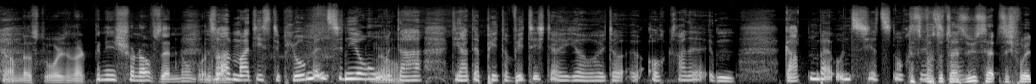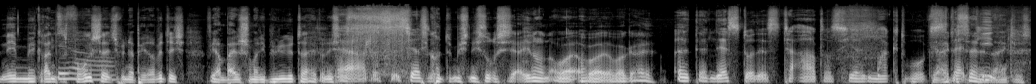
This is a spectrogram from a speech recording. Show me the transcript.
kam das durch und sagt, bin ich schon auf Sendung? Und Das war Mattis Diplom-Inszenierung Ja. und da, die hat der Peter Wittig, der hier heute äh, auch gerade im Garten bei uns jetzt noch Das war total weil- süß. Er hat sich vorhin neben mir gerade Ja. vorgestellt. Ich bin der Peter Wittig. Wir haben beide schon mal die Bühne geteilt. Und ich, Ja, das ist ja ich so. konnte mich nicht so richtig erinnern, aber, aber, aber geil. äh, der Nestor des Theaters hier in Magdeburg. Wie alt ist der denn Dien- eigentlich?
